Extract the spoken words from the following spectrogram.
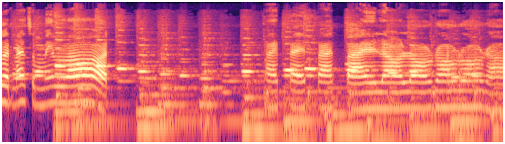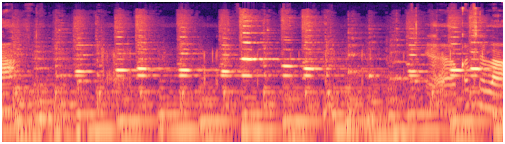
ลือดน่าจะไม่รอด ไปไปไปไปรอรอรอรอรอเดี๋ยวเราก็จะรอ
